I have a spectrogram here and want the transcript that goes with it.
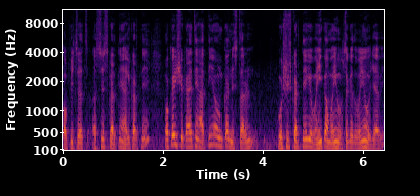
ऑफिसर्स असिस्ट करते हैं हल करते हैं और कई शिकायतें आती हैं उनका निस्तारण कोशिश करते हैं कि वहीं का वहीं हो सके तो वहीं हो जाए।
